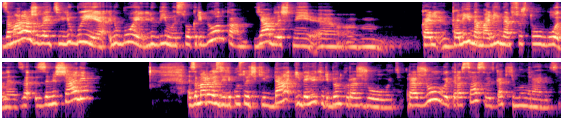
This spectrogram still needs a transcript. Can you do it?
Замораживайте любые, любой любимый сок ребенка, яблочный, калина, малина, все что угодно, замешали, заморозили кусочки льда и даете ребенку разжевывать. Разжевывать, рассасывать, как ему нравится.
